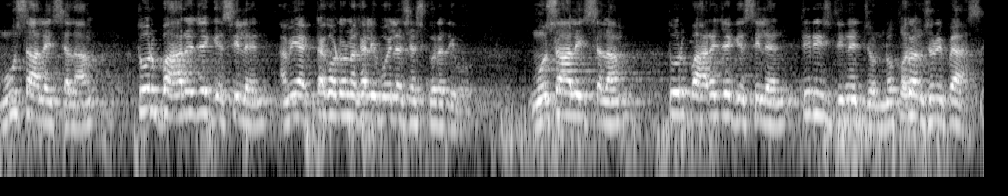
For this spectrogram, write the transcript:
মুসা আলাইসাল্লাম তোর পাহাড়ে যে গেছিলেন, আমি একটা ঘটনা খালি বইলে শেষ করে দিব। মুসা আলাইসাল্লাম তোর পাহাড়ে যে গেছিলেন, তিরিশ দিনের জন্য, কোরআন শরীফে আছে।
